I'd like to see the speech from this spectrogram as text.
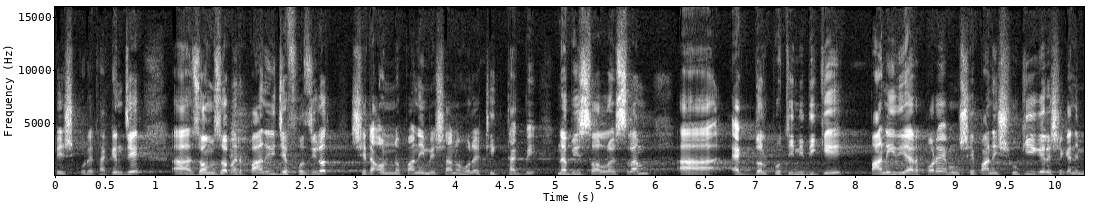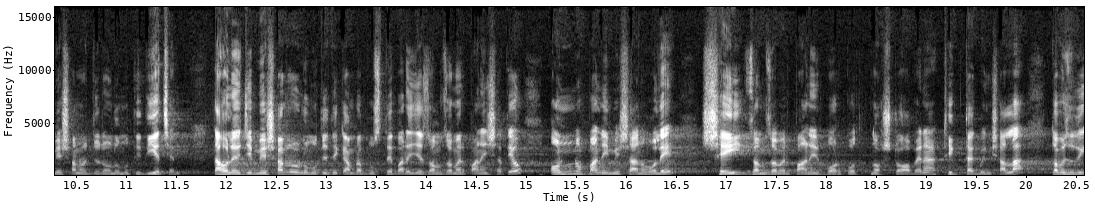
পেশ করে থাকেন যে জমজমের পানির যে ফজিলত, সেটা অন্য পানি মেশানো হলে ঠিক থাকবে। নবী সাল্লাহ ইসলাম একদল প্রতিনিধিকে পানি দেওয়ার পরে এবং সে পানি শুকিয়ে গেলে সেখানে মেশানোর জন্য অনুমতি দিয়েছেন। তাহলে যে মেশানোর অনুমতি থেকে আমরা বুঝতে পারি যে, জমজমের পানির সাথেও অন্য পানি মেশানো হলে সেই জমজমের পানির বরকত নষ্ট হবে না, ঠিক থাকবে ইনশাল্লাহ তবে যদি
